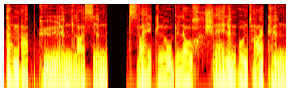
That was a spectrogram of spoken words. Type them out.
dann abkühlen lassen. 2 Knoblauch schälen und hacken.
